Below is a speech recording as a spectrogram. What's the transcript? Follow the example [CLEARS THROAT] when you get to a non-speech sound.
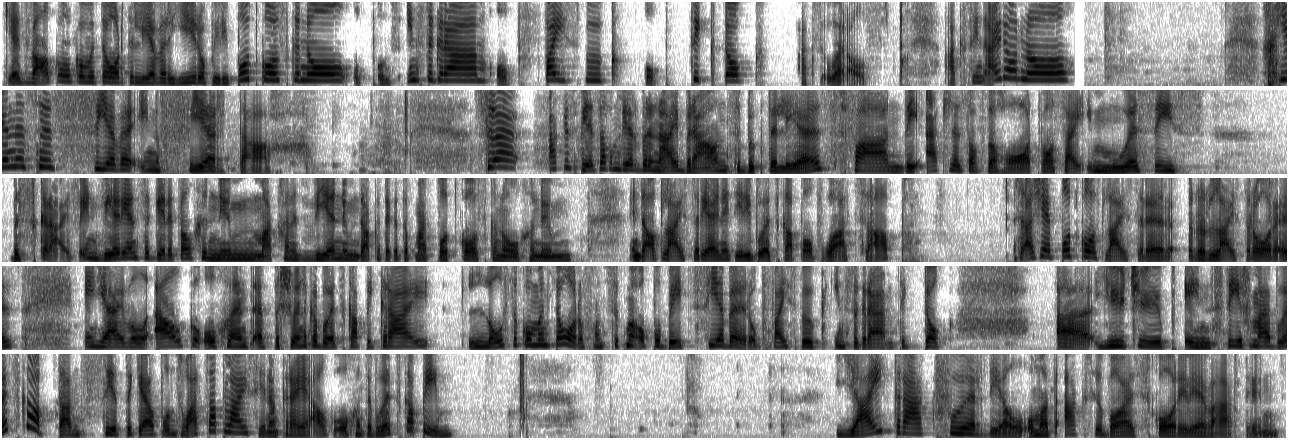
Jy is welkom om kommentaar te lewer hier op hierdie podcast kanaal, op ons Instagram, op Facebook, op TikTok, ek's oral. Ek sien uit daarna. Genesis 47. So, ek is besig om deur Brené Brown se boek te lees van The Atlas of the Heart waar sy emosies beskryf. En weer eens ek het dit al genoem maar ek gaan dit weer noem. Dalk het ek dit op my podcast kanaal genoem. En dalk luister jy net hierdie boodskap op WhatsApp. So as jy 'n podcast luisterer luisteraar is en jy wil elke oggend 'n persoonlike boodskapie kry los 'n kommentaar of gaan soek my op op Bet Seber op Facebook, Instagram, TikTok uh YouTube en stuur vir my 'n boodskap, dan sit ek jou op ons WhatsApp lys en dan kry jy elke oggend 'n boodskapie. Jy trek voordeel omdat ek so baie skaduwee werk doen.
